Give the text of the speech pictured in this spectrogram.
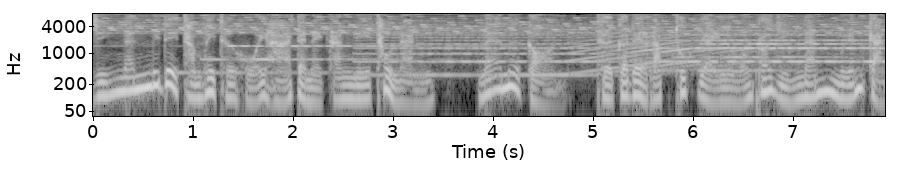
หญิงนั้นไม่ได้ทำให้เธอโหยหาแต่ในครั้งนี้เท่านั้น แม้เมื่อก่อน เธอก็ได้รับทุกข์ใหญ่หลวงเพราะหญิงนั้นเหมือนกัน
